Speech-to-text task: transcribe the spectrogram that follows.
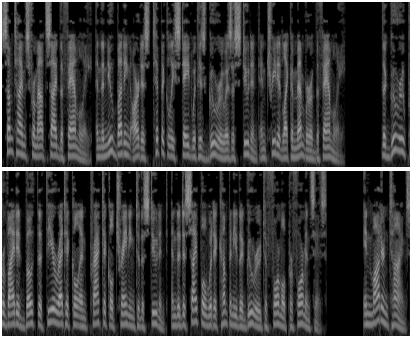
sometimes from outside the family, and the new budding artist typically stayed with his guru as a student and treated like a member of the family. The guru provided both the theoretical and practical training to the student, and the disciple would accompany the guru to formal performances. In modern times,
